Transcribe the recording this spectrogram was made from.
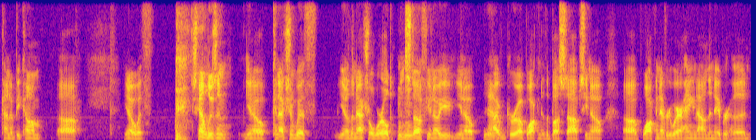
kind of become, uh, you know, with just kind of losing, you know, connection with, you know, the natural world and Mhm. stuff. You know, you you know, Yeah. I grew up walking to the bus stops. You know, uh, walking everywhere, hanging out in the neighborhood.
